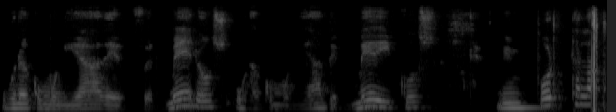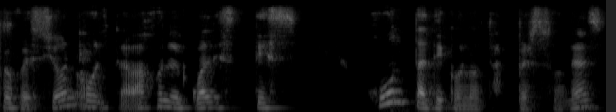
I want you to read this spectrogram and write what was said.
una comunidad de enfermeros, una comunidad de médicos. No importa la profesión o el trabajo en el cual estés, júntate con otras personas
